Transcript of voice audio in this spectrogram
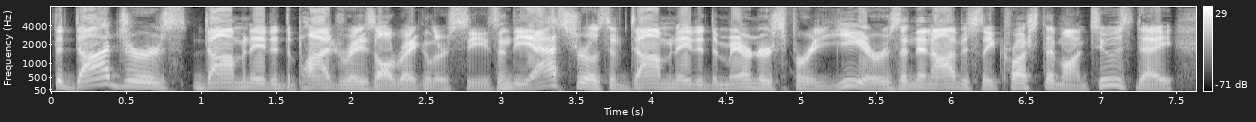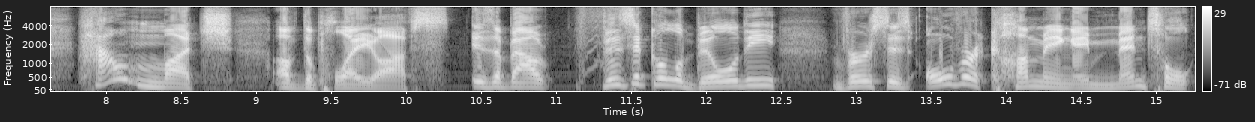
the Dodgers dominated the Padres all regular season. The Astros have dominated the Mariners for years, and then obviously crushed them on Tuesday. How much of the playoffs is about physical ability versus overcoming a mental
